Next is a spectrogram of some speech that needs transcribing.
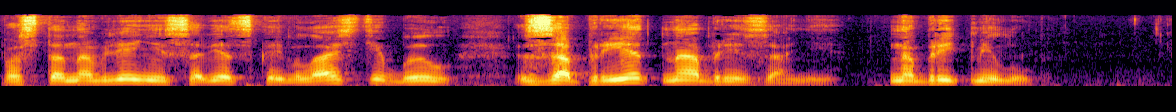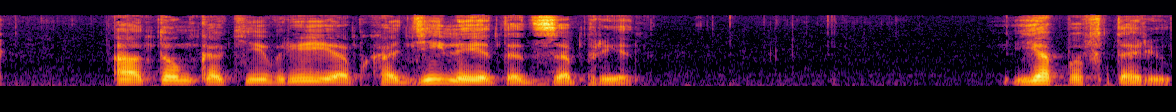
постановлений советской власти был запрет на обрезание, на бритмилу. А о том, как евреи обходили этот запрет, я повторю.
